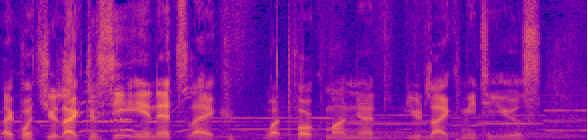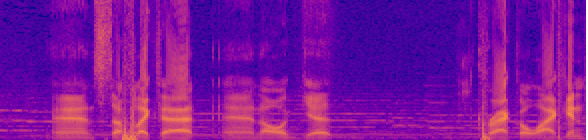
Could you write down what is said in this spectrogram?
Like what you'd like to see in it, like what Pokemon you'd, you'd like me to use, and stuff like that. And I'll get crack-a-lackin'.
